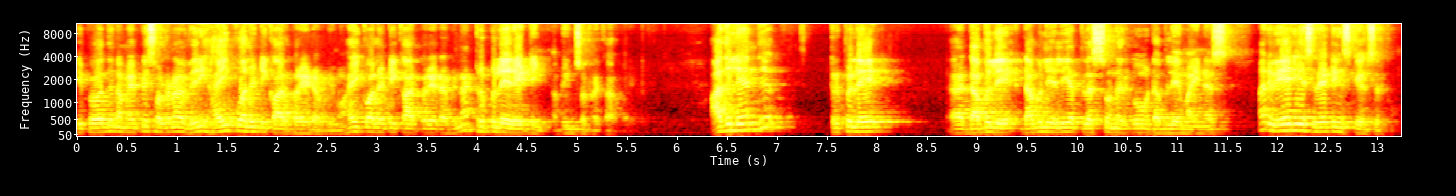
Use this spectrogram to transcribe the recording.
இப்போ வந்து நம்ம எப்படி சொல்றோம்னா வெரி ஹை குவாலிட்டி கார்பரேட் அப்படின்னா ஹை குவாலிட்டி கார்பரேட் அப்படின்னா ட்ரிபிள் ஏ ரேட்டிங் அப்படின்னு சொல்ற கார்பரேட் அதுலேருந்து triple A double A double ஏலேயே ப்ளஸ் ஒன்று இருக்கும் டபுள் ஏ மைனஸ் மாதிரி வேரியஸ் ரேட்டிங் ஸ்கேல்ஸ் இருக்கும்.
